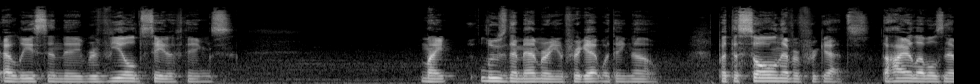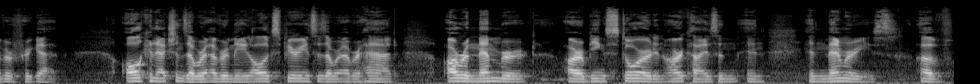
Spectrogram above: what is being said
at least in the revealed state of things, might lose their memory and forget what they know. But the soul never forgets. The higher levels never forget. All connections that were ever made, all experiences that were ever had, are remembered, are being stored in archives and, and, and memories of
